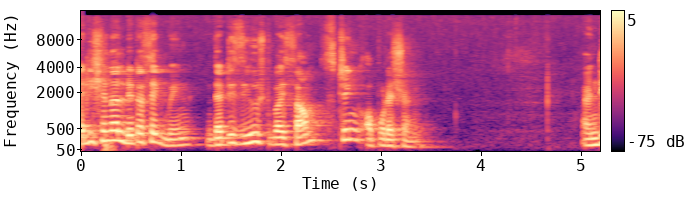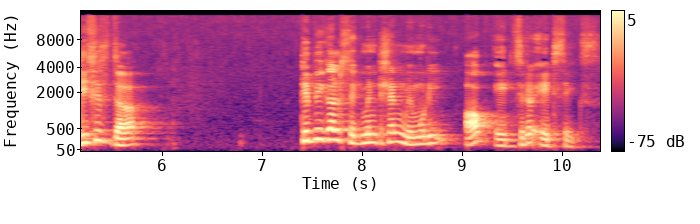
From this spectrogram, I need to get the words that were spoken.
additional data segment that is used by some string operation. And this is the typical segmentation memory of 8086.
